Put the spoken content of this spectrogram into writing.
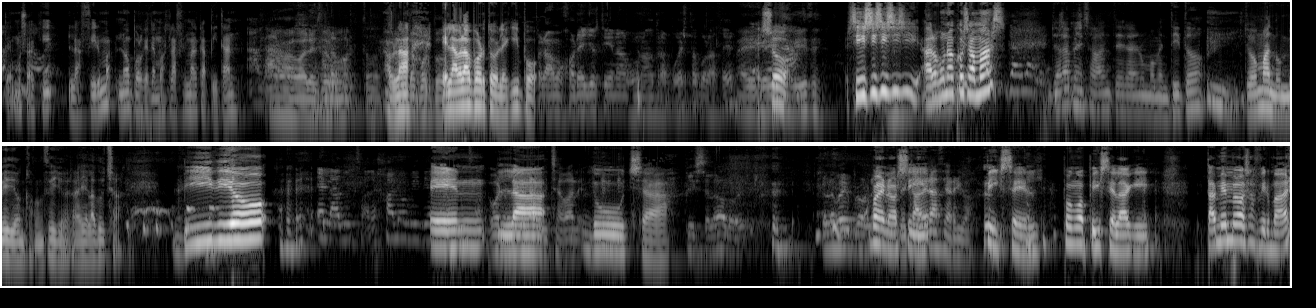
Tenemos aquí la firma. No, porque tenemos la firma del capitán. Ah, vale, seguro. Habla, por todo. él habla por todo el equipo. Pero a lo mejor ellos tienen alguna otra apuesta por hacer. Eh, ¿qué Eso. Sí, sí, sí, sí, sí. ¿Alguna cosa más? Yo la pensaba antes en un momentito. Yo mando un vídeo en calzoncillos ahí en la ducha. Vídeo. En la ducha, déjalo la en la ducha, vale. ducha. ¿eh? Bueno, De sí. cadera hacia arriba. Pixel. Pongo pixel aquí. También me vas a firmar.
